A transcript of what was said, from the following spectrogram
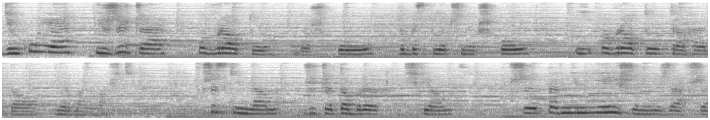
Dziękuję i życzę powrotu do szkół, do bezpiecznych szkół i powrotu trochę do normalności. Wszystkim nam życzę dobrych świąt przy pewnie mniejszym niż zawsze,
